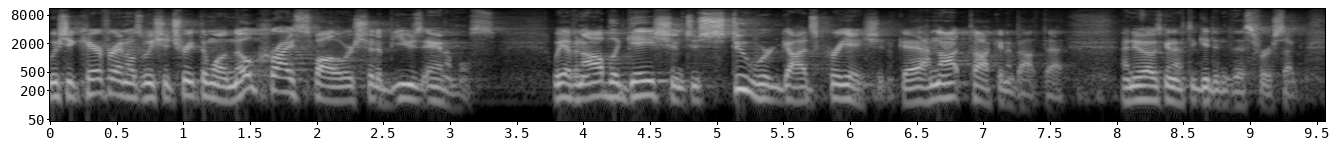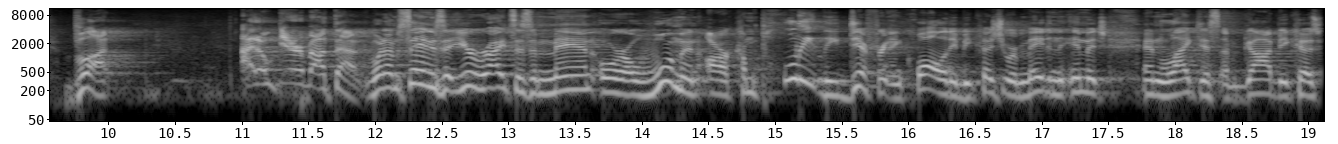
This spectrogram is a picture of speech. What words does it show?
We should care for animals. We should treat them well. No Christ follower should abuse animals. We have an obligation to steward God's creation, okay? I'm not talking about that. I knew I was gonna have to get into this for a second. But I don't care about that. What I'm saying is that your rights as a man or a woman are completely different in quality because you were made in the image and likeness of God because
